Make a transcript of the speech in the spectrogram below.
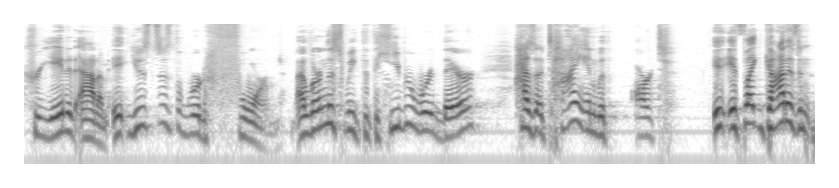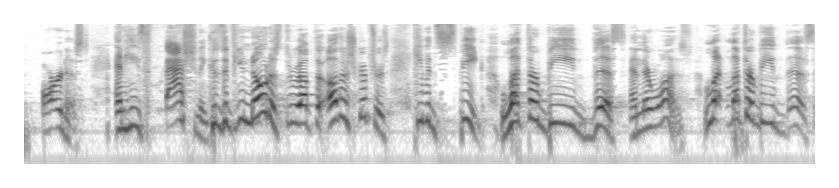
created Adam, it uses the word formed. I learned this week that the Hebrew word there has a tie in with art. It's like God is an artist and he's fashioning. Because if you notice throughout the other scriptures, he would speak, let there be this, and there was. Let, let there be this,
